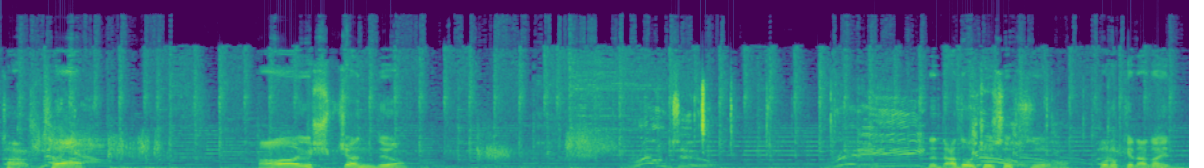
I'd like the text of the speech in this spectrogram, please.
타, 타? 아, 이거 쉽지 않은데요? 근데 나도 어쩔 수 없어. 더럽게 나가야 돼.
